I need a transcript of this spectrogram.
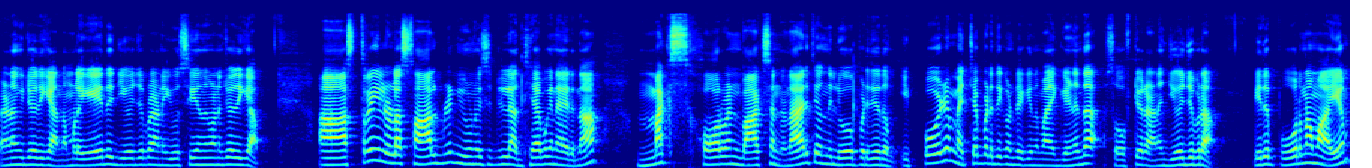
വേണമെങ്കിൽ ചോദിക്കാം. നമ്മൾ ഏത് ജിയോ ജിബ്ര ആണ് യൂസ് ചെയ്യുന്നത് വേണം ചോദിക്കാം അസ്ത്രയിലുള്ള സാൽബ്രിഡ് യൂണിവേഴ്സിറ്റിയിലെ അധ്യാപകനായിരുന്ന മക്സ് ഹോർവൻ വാക്സൺ രണ്ടായിരത്തി ഒന്നിൽ രൂപപ്പെടുത്തിയതും ഇപ്പോഴും മെച്ചപ്പെടുത്തിക്കൊണ്ടിരിക്കുന്നതുമായ ഗണിത സോഫ്റ്റ്വെയർ ആണ് ജിയോജിബ്ര ഇത് പൂർണമായും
